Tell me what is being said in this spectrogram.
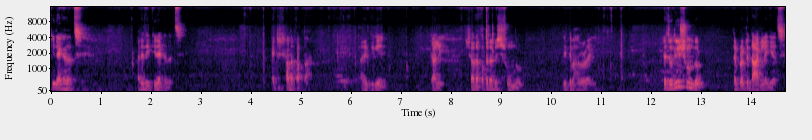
কি দেখা যাচ্ছে? আর এদিকে কি দেখা যাচ্ছে? একটা সাদা পাতা। আর এদিকে কালি। সাদা পাতাটা বেশ সুন্দর। দেখতে ভালো লাগে। এটা যদিও সুন্দর, তারপর একটা দাগ লেগে আছে।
